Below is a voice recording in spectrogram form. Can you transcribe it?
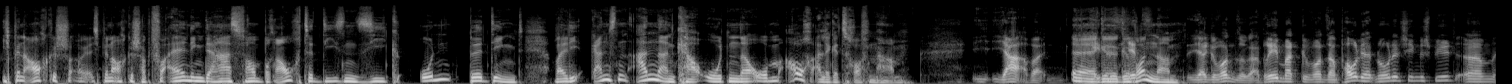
Ich bin auch geschockt, ich bin auch geschockt. Vor allen Dingen der HSV brauchte diesen Sieg unbedingt, weil die ganzen anderen Chaoten da oben auch alle getroffen haben. Ja, aber Äh, ge gewonnen jetzt, haben. Ja, gewonnen sogar. Bremen hat gewonnen, St. Pauli hat nur unentschieden gespielt. Ähm,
